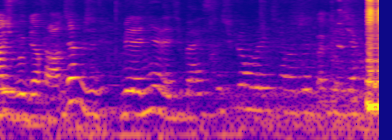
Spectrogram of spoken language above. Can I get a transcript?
Moi, je veux bien faire un diable, mais j'ai dit. Mélanie, elle a dit, bah, elle serait super emballée de faire un diable.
